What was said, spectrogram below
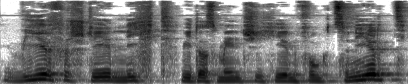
Wir verstehen nicht, wie das menschliche Hirn funktioniert.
